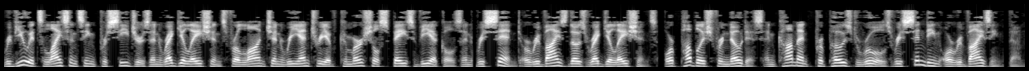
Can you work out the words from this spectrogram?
review its licensing procedures and regulations for launch and re-entry of commercial space vehicles and rescind or revise those regulations, or publish for notice and comment proposed rules rescinding or revising them.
